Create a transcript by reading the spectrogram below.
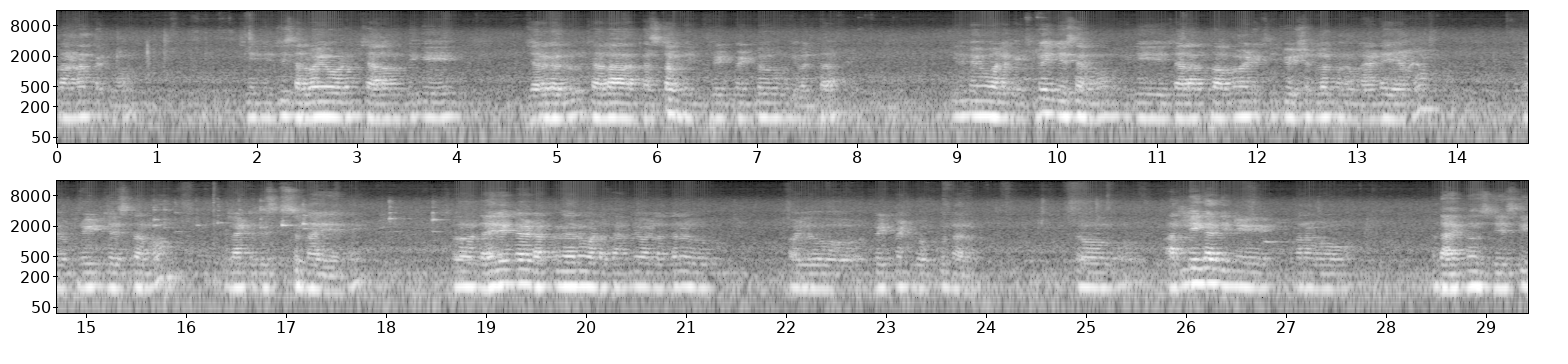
ప్రాణాంతకం. దీని నుంచి సర్వైవ్ అవ్వడం చాలా మందికి జరగదు. చాలా కష్టం దీని ట్రీట్మెంట్ ఇవంతా. ఇది మేము వాళ్ళకి ఎక్స్ప్లెయిన్ చేశాము. ఇది చాలా ప్రాబ్లమాటిక్ సిచ్యువేషన్లో మనం ల్యాండ్ అయ్యాము. మేము ట్రీట్ చేస్తాము. ఇలాంటి రిస్క్స్ ఉన్నాయి అని. సో ధైర్యంగా డాక్టర్ గారు వాళ్ళ ఫ్యామిలీ వాళ్ళందరూ వాళ్ళు ట్రీట్మెంట్ ఒప్పుకున్నారు. సో అర్లీగా దీన్ని మనము డయాగ్నోస్ చేసి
